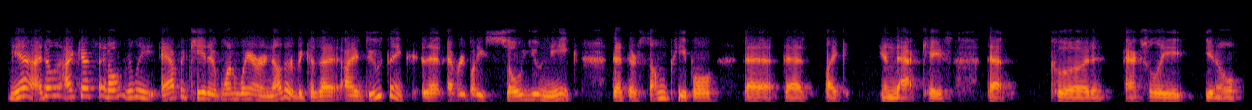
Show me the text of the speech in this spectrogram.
yeah, I don't. I guess I don't really advocate it one way or another because I, I do think that everybody's so unique that there's some people that that like in that case that could actually you know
